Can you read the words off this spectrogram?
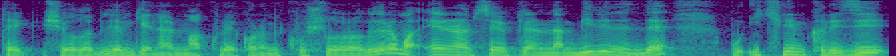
tek şey olabilir, genel makroekonomik koşullar olabilir ama en önemli sebeplerinden birinin de bu iklim krizi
